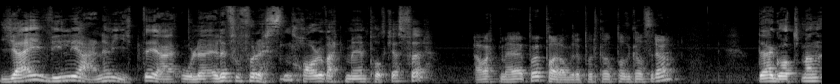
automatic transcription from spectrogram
Jeg vil gjerne vite, jeg, Ole Eller for forresten, har du vært med i en podkast før? Jeg har vært med på et par andre podkaster, ja. Det er godt, men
